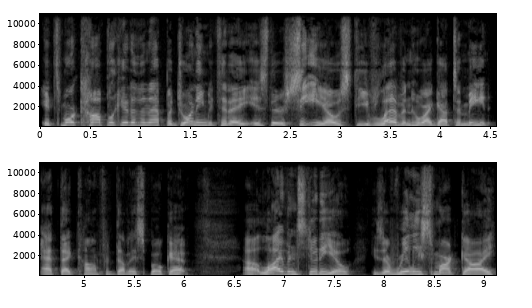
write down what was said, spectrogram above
It's more complicated than that, but joining me today is their CEO, Steve Levin, who I got to meet at that conference that I spoke at, uh, live in studio. He's a really smart guy,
